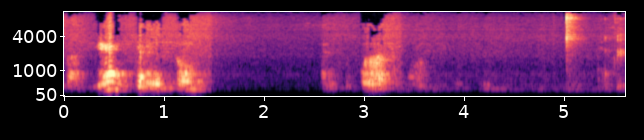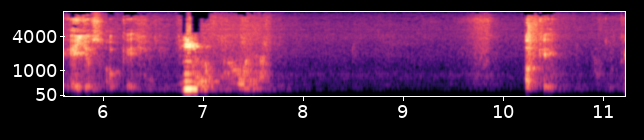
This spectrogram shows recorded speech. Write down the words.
También. En su corazón. Ok, ellos, ok. Vivos ahora. Ok, ok.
